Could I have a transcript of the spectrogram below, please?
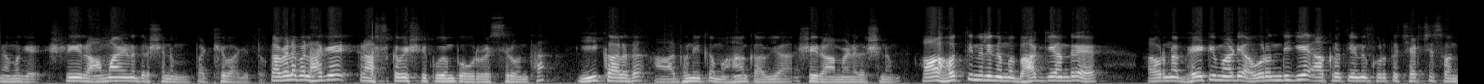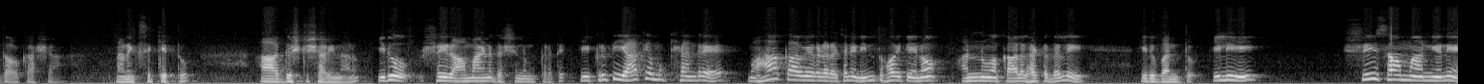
ನಮಗೆ ಶ್ರೀ ರಾಮಾಯಣ ದರ್ಶನಂ ಪಠ್ಯವಾಗಿತ್ತು. ತಾವೆಲ್ಲ ಬಲ್ಲ ಹಾಗೆ ರಾಷ್ಟ್ರಕವಿ ಶ್ರೀ ಕುವೆಂಪು ಅವರು ರಚಿಸಿರುವಂಥ ಈ ಕಾಲದ ಆಧುನಿಕ ಮಹಾಕಾವ್ಯ ಶ್ರೀ ರಾಮಾಯಣ ದರ್ಶನಂ. ಆ ಹೊತ್ತಿನಲ್ಲಿ ನಮ್ಮ ಭಾಗ್ಯ ಅಂದರೆ ಅವ್ರನ್ನ ಭೇಟಿ ಮಾಡಿ ಅವರೊಂದಿಗೆ ಆ ಕೃತಿಯನ್ನು ಕುರಿತು ಚರ್ಚಿಸುವಂಥ ಅವಕಾಶ ನನಗೆ ಸಿಕ್ಕಿತ್ತು. ಅದೃಷ್ಟಶಾಲಿ ನಾನು. ಇದು ಶ್ರೀ ರಾಮಾಯಣ ದರ್ಶನಂ ಕೃತಿ. ಈ ಕೃತಿ ಯಾಕೆ ಮುಖ್ಯ ಅಂದರೆ ಮಹಾಕಾವ್ಯಗಳ ರಚನೆ ನಿಂತು ಹೋಯ್ತೇನೋ ಅನ್ನುವ ಕಾಲಘಟ್ಟದಲ್ಲಿ ಇದು ಬಂತು. ಇಲ್ಲಿ ಶ್ರೀಸಾಮಾನ್ಯನೇ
